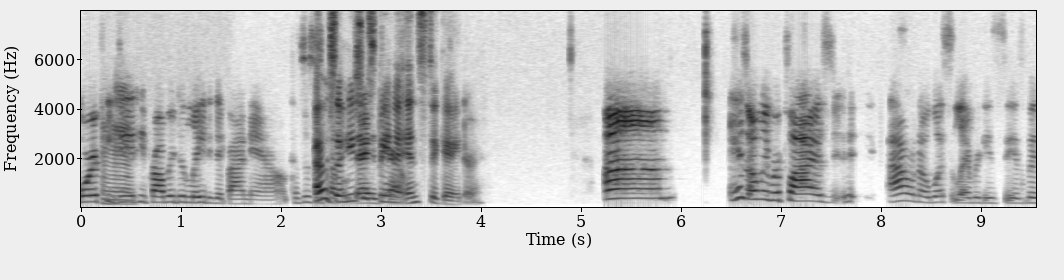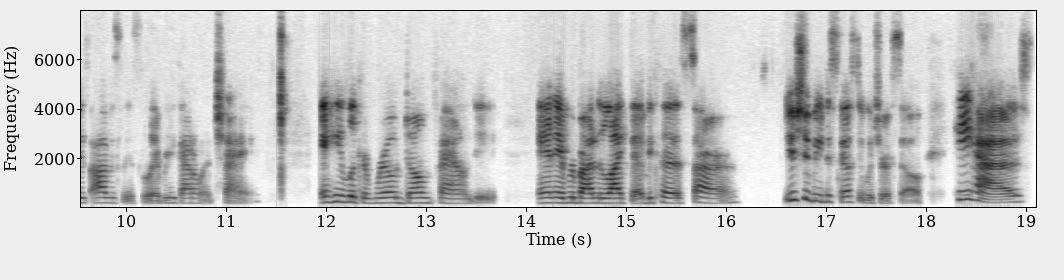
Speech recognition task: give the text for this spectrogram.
or if he Mm. did, he probably deleted it by now. Because Oh, so he's just being an instigator. Um, his only reply is, "I don't know what celebrity this is, but it's obviously a celebrity got on a chain," and he looking real dumbfounded, and everybody like that because, sir, you should be disgusted with yourself. He has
